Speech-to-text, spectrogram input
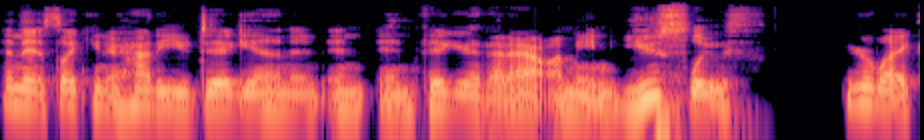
And then it's like, you know, how do you dig in and, and, and figure that out? I mean, you sleuth, you're like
